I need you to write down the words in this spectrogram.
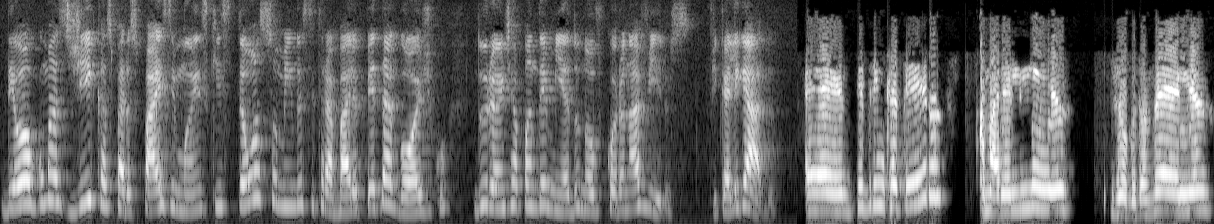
deu algumas dicas para os pais e mães que estão assumindo esse trabalho pedagógico durante a pandemia do novo coronavírus. Fica ligado. É, de brincadeiras, amarelinha, jogo da velha,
